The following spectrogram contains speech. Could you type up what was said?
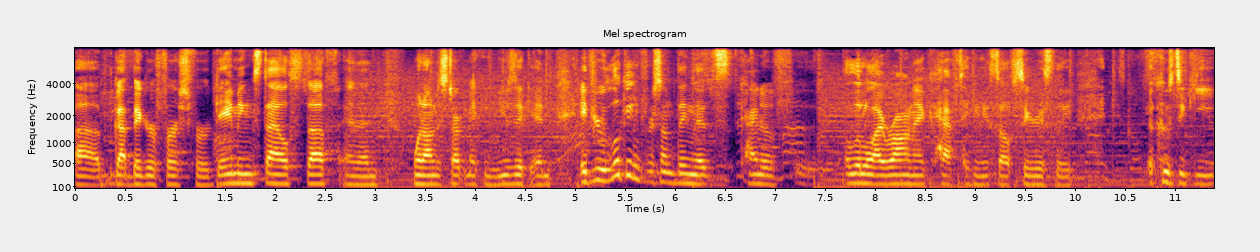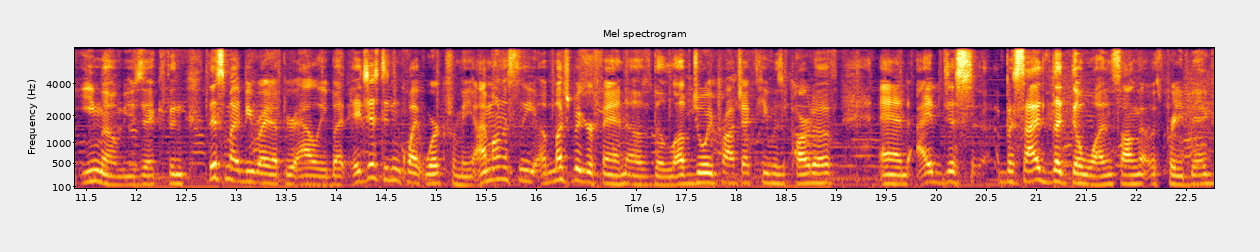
uh, got bigger first for gaming style stuff and then went on to start making music. And if you're looking for something that's kind of a little ironic, half taking itself seriously, acoustic emo music, then this might be right up your alley, but it just didn't quite work for me. I'm honestly a much bigger fan of the Lovejoy project he was a part of, and I just, besides like the one song that was pretty big,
